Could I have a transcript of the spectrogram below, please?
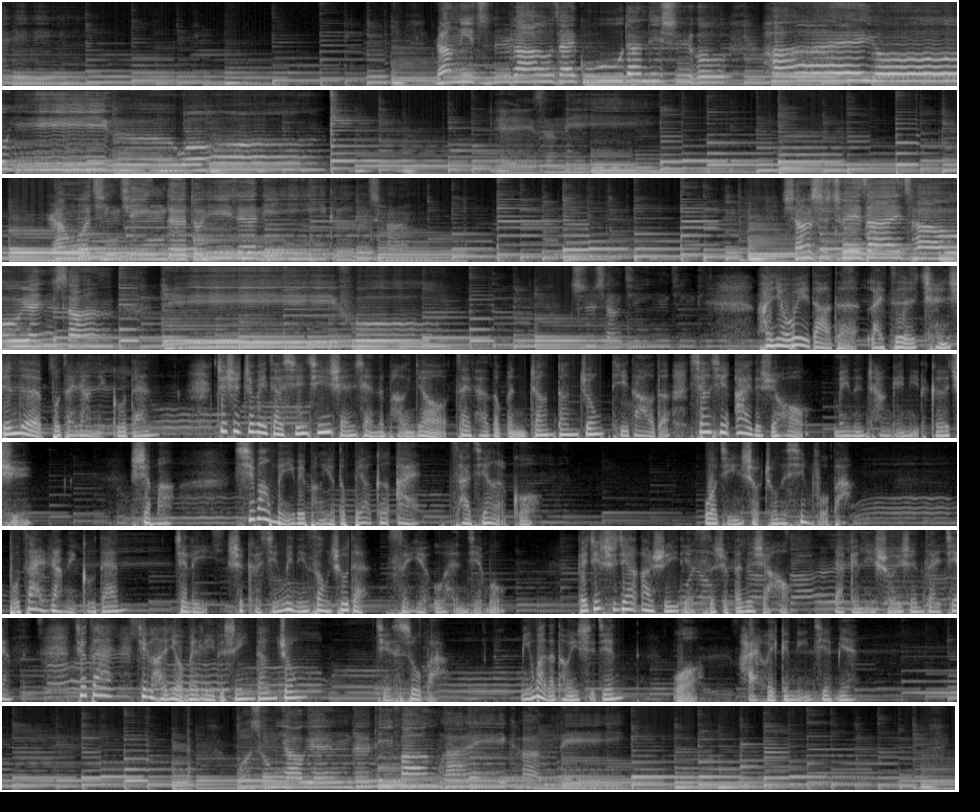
让你知道在孤单的时候还有一个我对着你歌唱。像是吹在草原上的风，只想静静听。很有味道的，来自陈升的《不再让你孤单》，这是这位叫星星闪闪的朋友在他的文章当中提到的。相信爱的时候没能唱给你的歌曲，什么？希望每一位朋友都不要跟爱擦肩而过，握紧手中的幸福吧。不再让你孤单，这里是可心为您送出的岁月无痕节目。北京时间二十一点四十分的时候，要跟你说一声再见，就在这个很有魅力的声音当中结束吧。明晚的同一时间，我还会跟您见面。从遥远的地方来。看你，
